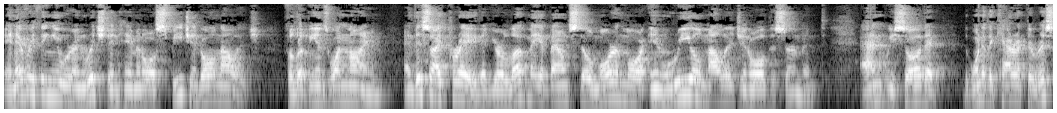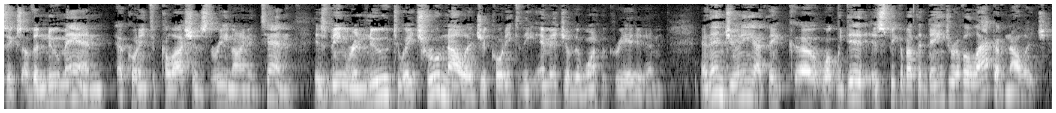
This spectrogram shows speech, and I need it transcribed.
In everything you were enriched in him in all speech and all knowledge. Philippians 1 9. And this I pray that your love may abound still more and more in real knowledge and all discernment. And we saw that one of the characteristics of the new man, according to Colossians 3 9 and 10, is being renewed to a true knowledge according to the image of the one who created him. And then, Junie, I think uh, what we did is speak about the danger of a lack of knowledge.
